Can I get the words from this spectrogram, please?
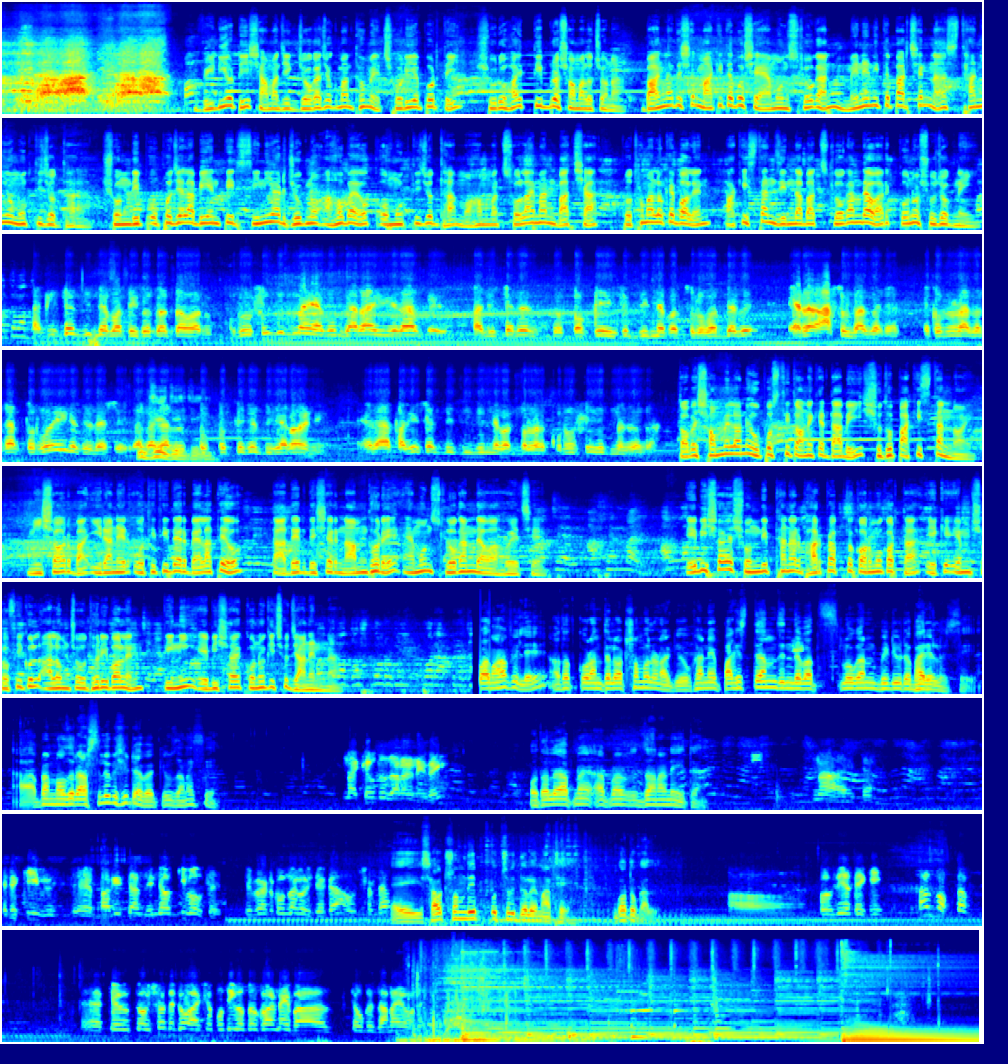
ভিডিওটি সামাজিক যোগাযোগ মাধ্যমে ছড়িয়ে পড়তেই শুরু হয় তীব্র সমালোচনা। বাংলাদেশের মাটিতে বসে এমন স্লোগান মেনে নিতে পারছেন না স্থানীয় মুক্তিযোদ্ধারা। সন্দ্বীপ উপজেলা বিএনপির সিনিয়র যুগ্ম আহ্বায়ক ও মুক্তিযোদ্ধা মোহাম্মদ সোলাইমান বাদশাহ প্রথম আলোকে বলেন পাকিস্তান জিন্দাবাদ স্লোগান দেওয়ার কোনো সুযোগ নেই। পাকিস্তান জিন্দাবাদ এই কথা দেওয়ার কোনো সুযোগ নাই এবং যারা এরা পাকিস্তানের পক্ষে এইসব জিন্দাবাদ স্লোগান দেবে। এরা আসল রাজাকার। এখনও রাজাকার তো রয়ে গেছে দেশে। প্রত্যেকের বিচার হয়নি। এরা পাকিস্তান জিন্দাবাদ বলার কোনো সুযোগ নেই দাদা তবে সম্মেলনে উপস্থিত অনেকের দাবি শুধু পাকিস্তান নয় মিশর বা ইরানের অতিথিদের বেলাতেও তাদের দেশের নাম ধরে এমন স্লোগান দেওয়া হয়েছে। এ বিষয়ে সন্দীপ থানার ভারপ্রাপ্ত কর্মকর্তা A K M Shafiqul Alam Chowdhury বলেন তিনি এ বিষয়ে কোনো কিছু জানেন না। মাহফিলে অর্থাৎ কোরআন তেলাওয়াত সম্মেলন আর কি ওখানে পাকিস্তান জিন্দাবাদ স্লোগান ভিডিওটা ভাইরাল হয়েছে। আপনার নজরে আসছিল বিষয়টা বা কেউ জানাইছে? না কেউ তো জানে নেই ভাই। ও তাহলে আপনার আপনার জানা নেই এটা? না এটা কি পাকিস্তান জিন্দাবাদ কি এই সাউথ সন্দীপ উচ্চ বিদ্যালয় মাঠে গতকাল। দেখি। কেউ কেউ সাথে কেউ এসে প্রতিগত করে নাই বা কাউকে জানাইও নাই।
